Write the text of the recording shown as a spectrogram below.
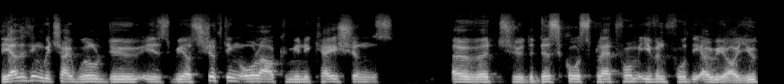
The other thing which i will do is we are shifting all our communications over to the discourse platform even for the oeru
